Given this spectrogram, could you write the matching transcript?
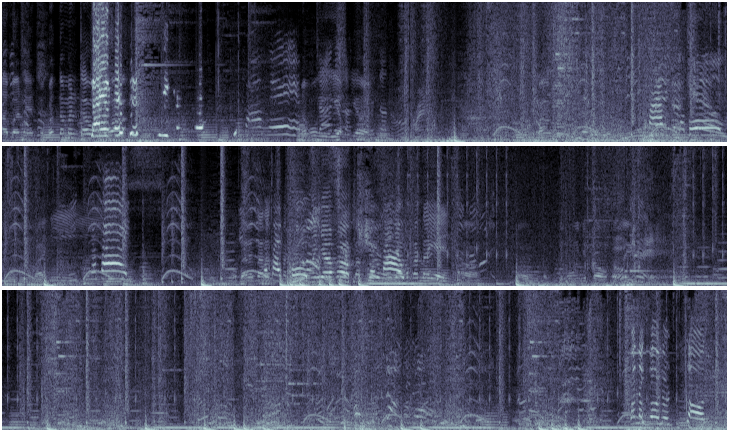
Kawawa makakalaban nito. Ba't naman Dahil kawawa? SSC ka to. Pangit. Naku, iiyak yan. Pangit na. Pangit na boy. Bunny. Patay. O, tara, tara. Patay po. Pagtulungan niya ako. Pagtulungan niya Patay. ako patayin. O, o, Pagtulungan niyo po ako patayin. Pa nag-dollar shot.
